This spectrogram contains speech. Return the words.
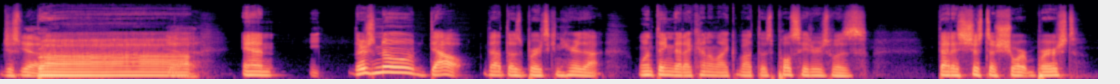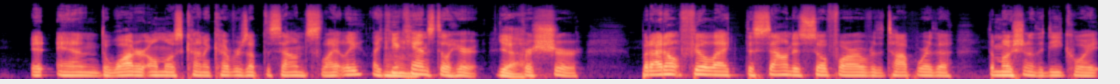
just Yeah. yeah. And there's no doubt that those birds can hear that. One thing that I kind of like about those pulsators was that it's just a short burst. It and the water almost kind of covers up the sound slightly. Like you Mhm. can still hear it Yeah. for sure, but I don't feel like the sound is so far over the top where the the motion of the decoy,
